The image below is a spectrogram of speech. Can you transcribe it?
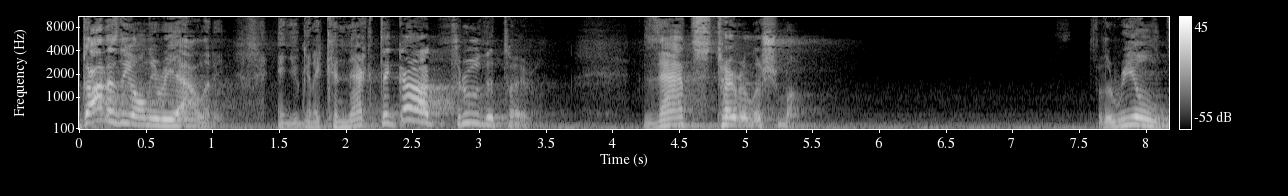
God is the only reality. And you're going to connect to God through the Torah. That's Torah Lishma. For the real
